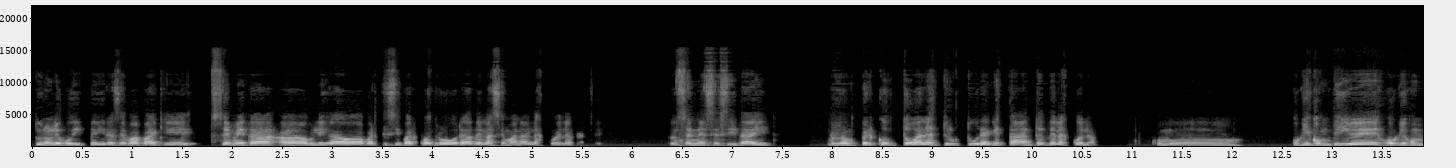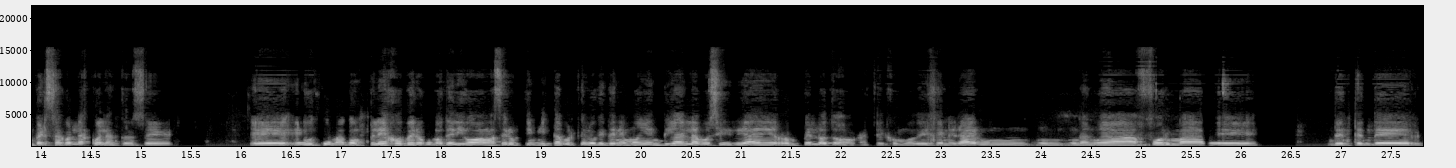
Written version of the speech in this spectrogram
tú no le podís pedir a ese papá que se meta obligado a participar cuatro horas de la semana en la escuela. Entonces necesitáis romper con toda la estructura que está antes de la escuela. Como o que convive o que conversa con la escuela. Entonces, eh, es un tema complejo, pero como te digo, vamos a ser optimistas porque lo que tenemos hoy en día es la posibilidad de romperlo todo, como de generar una nueva forma de, entender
